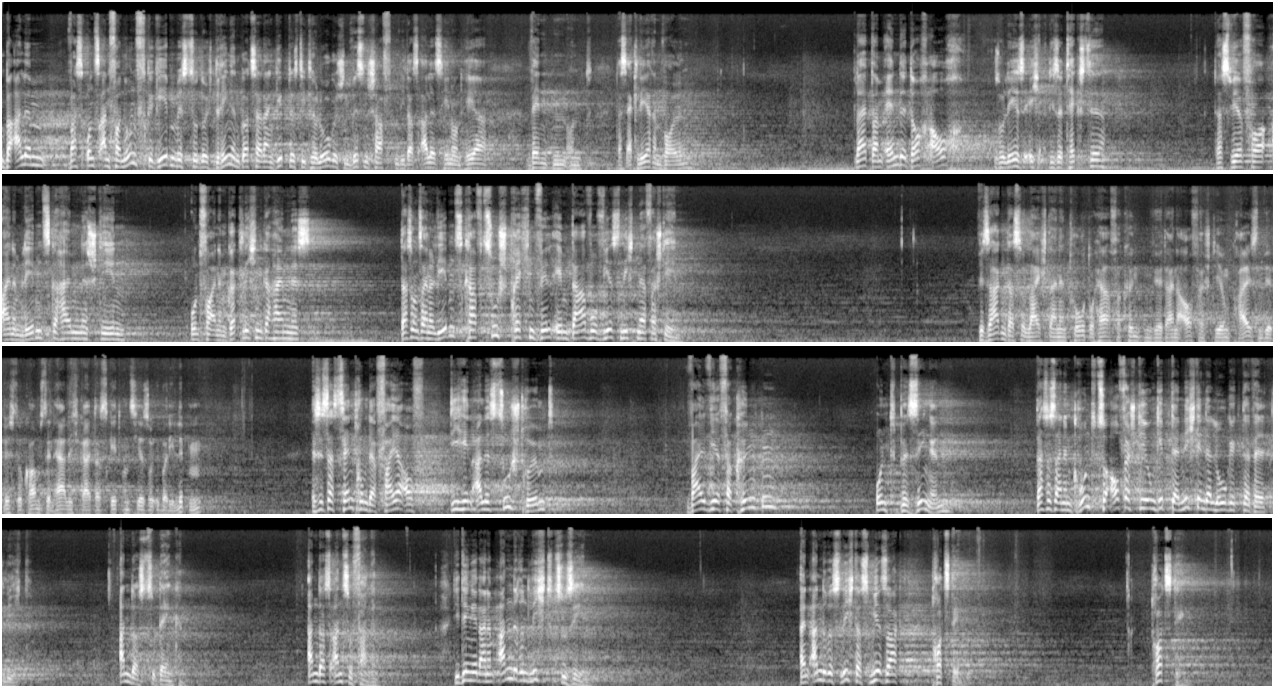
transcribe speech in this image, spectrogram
Und bei allem, was uns an Vernunft gegeben ist zu durchdringen, Gott sei Dank gibt es die theologischen Wissenschaften, die das alles hin und her wenden und das erklären wollen, bleibt am Ende doch auch, so lese ich diese Texte, dass wir vor einem Lebensgeheimnis stehen und vor einem göttlichen Geheimnis, das uns eine Lebenskraft zusprechen will, eben da, wo wir es nicht mehr verstehen. Wir sagen das so leicht, deinen Tod, o oh Herr, verkünden wir, deine Auferstehung preisen wir, bis du kommst in Herrlichkeit, das geht uns hier so über die Lippen. Es ist das Zentrum der Feier, auf die hin alles zuströmt, weil wir verkünden und besingen, dass es einen Grund zur Auferstehung gibt, der nicht in der Logik der Welt liegt. Anders zu denken, anders anzufangen die Dinge in einem anderen Licht zu sehen. Ein anderes Licht, das mir sagt, trotzdem. Trotzdem.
